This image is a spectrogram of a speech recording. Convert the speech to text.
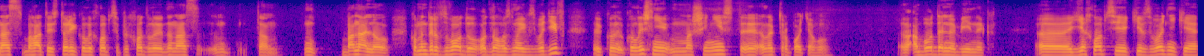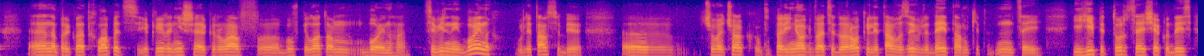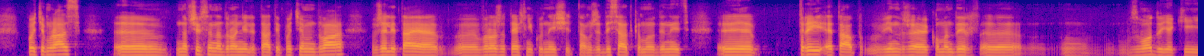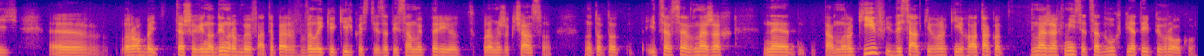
нас багато історій, коли хлопці приходили до нас там, ну, банально, командир взводу одного з моїх взводів, е, колишній машиніст е, електропотягу е, або дальнобійник. Є хлопці, які взводники, наприклад, хлопець, який раніше керував, був пілотом Боїнга. Цивільний Боїнг, літав собі. Чувачок, паріньок, 22 роки, літав, возив людей, там цей Єгипет, Турція, ще кудись. Потім раз е, навчився на дроні літати. Потім два вже літає, е, ворожу техніку нищить, там вже десятками одиниць. Е, три етап він вже командир е, взводу, який е, робить те, що він один робив, а тепер в великій кількості за той самий період, проміжок часу. Ну, тобто, і це все в межах не там років і десятків років, а так от в межах місяця, двох, п'яти, півроку.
